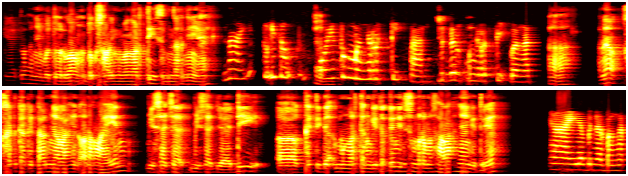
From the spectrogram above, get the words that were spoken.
Kita itu hanya butuh ruang untuk saling mengerti sebenarnya ya? Nah itu itu oh itu mengerti pan. Bener mengerti banget. Ah, karena ketika kita nyalahin orang lain bisa bisa jadi eh, ketidakmengertian kita itu yang jadi sumber masalahnya gitu ya? Nah iya bener banget.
